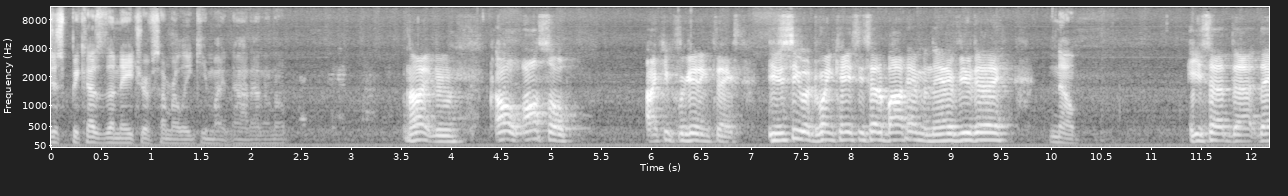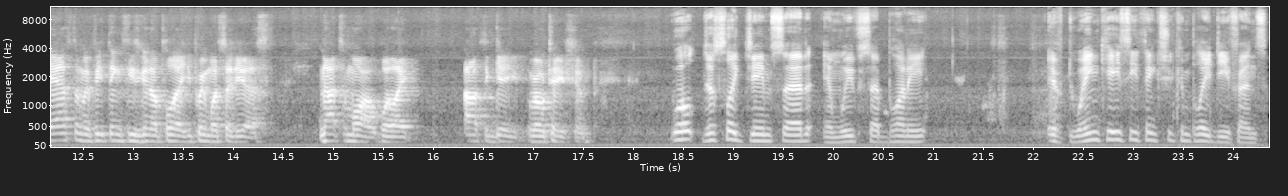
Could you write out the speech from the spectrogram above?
just because of the nature of summer league, he might not. I don't know. All right, dude. Oh, also, I keep forgetting things. Did you see what Dwane Casey said about him in the interview today? No. He said that they asked him if he thinks he's going to play. He pretty much said yes. Not tomorrow, but like out the gate rotation. Well, just like James said, and we've said plenty, if Dwane Casey thinks you can play defense,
